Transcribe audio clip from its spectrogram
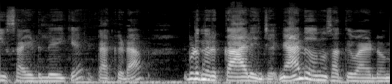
ഈ സൈഡിലേക്ക് ടക്കിടാം ഇവിടുന്ന് ഒരു കാലിഞ്ച് ഞാനിതൊന്നും സത്യമായിട്ടും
